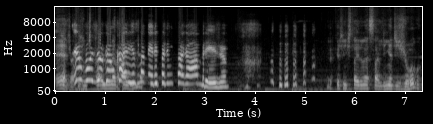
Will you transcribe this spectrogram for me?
É, já Eu vou tá jogar um nessa carisma nele pra ele me pagar uma breja. linha- Já que a gente tá indo nessa linha de jogo,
